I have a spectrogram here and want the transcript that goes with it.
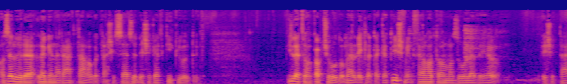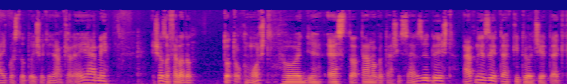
az előre legenerált támogatási szerződéseket kiküldtük. Illetve a kapcsolódó mellékleteket is, mint felhatalmazó levél, és egy tájékoztató is, hogy hogyan kell eljárni. És az a feladat totok most, hogy ezt a támogatási szerződést átnézzétek, kitöltsétek,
